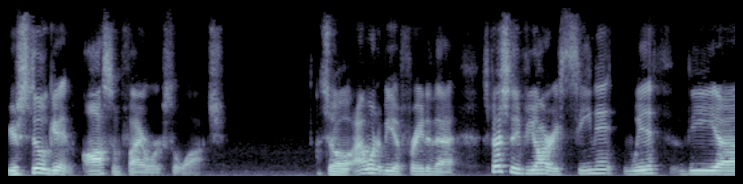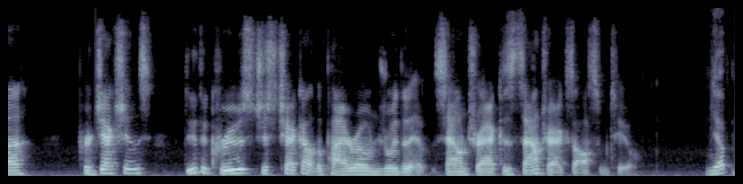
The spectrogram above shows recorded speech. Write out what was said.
you're still getting awesome fireworks to watch. So i wouldn't be afraid of that especially if you already seen it with the uh, projections. Do the cruise just check out the pyro enjoy the soundtrack because the soundtrack's awesome too. Yep,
